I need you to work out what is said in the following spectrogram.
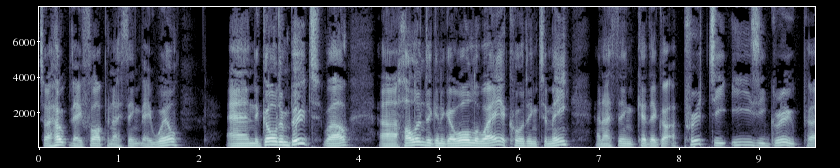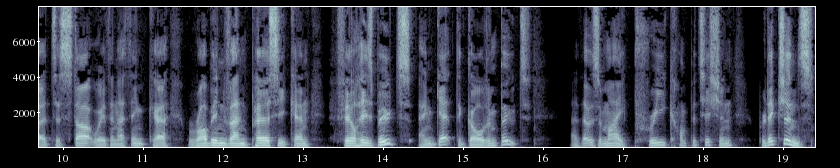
So I hope they flop, and I think they will. And the Golden Boot, well, uh, Holland are going to go all the way, according to me. And I think uh, they've got a pretty easy group uh, to start with. And I think uh, Robin Van Persie can fill his boots and get the Golden Boot. Uh, those are my pre competition predictions.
